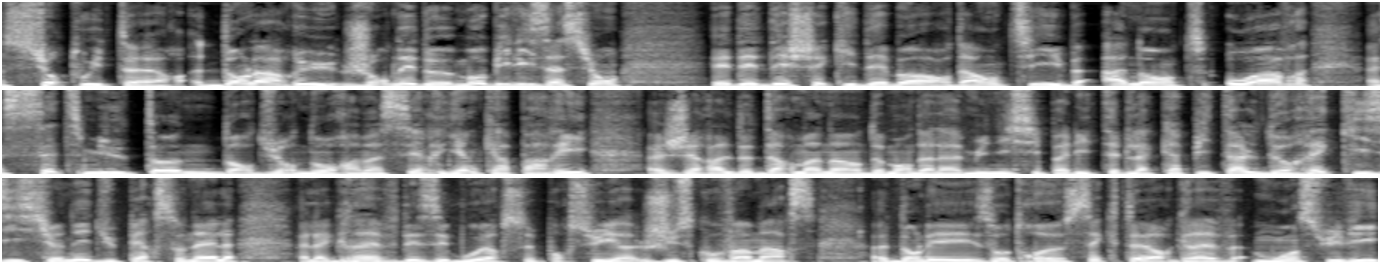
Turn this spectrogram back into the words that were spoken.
sur Twitter. Dans la rue, journée de mobilisation et des déchets qui débordent à Antibes, à Nantes, au Havre. 7000 tonnes d'ordures non ramassées rien qu'à Paris. Gérald Darmanin demande à la municipalité de la capitale de réquisitionner du personnel. La grève des éboueurs se poursuit jusqu'au 20 mars. Dans les autres secteurs, grève moins suivie.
